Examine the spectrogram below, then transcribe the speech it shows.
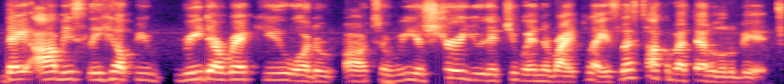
they obviously help you redirect you or to, uh, to reassure you that you were in the right place. Let's talk about that a little bit.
